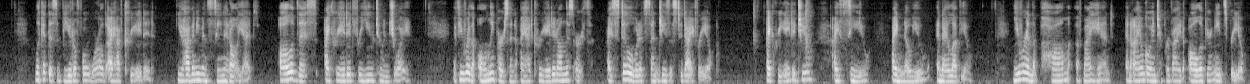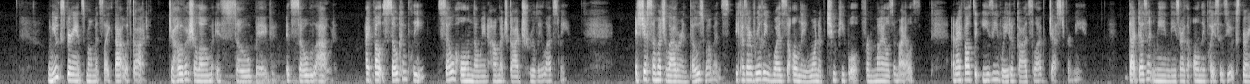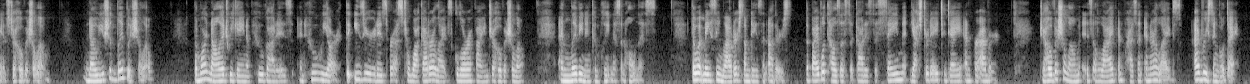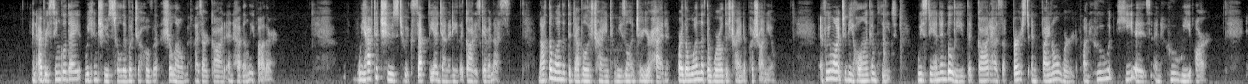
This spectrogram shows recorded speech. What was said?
Look at this beautiful world I have created. You haven't even seen it all yet. All of this I created for you to enjoy. If you were the only person I had created on this earth, I still would have sent Jesus to die for you. I created you, I see you, I know you, and I love you. You are in the palm of my hand, and I am going to provide all of your needs for you. When you experience moments like that with God, Jehovah Shalom is so big, it's so loud. I felt so complete, so whole knowing how much God truly loves me. It's just so much louder in those moments because I really was the only one of two people for miles and miles, and I felt the easy weight of God's love just for me. That doesn't mean these are the only places you experience Jehovah Shalom. No, you should live with shalom. The more knowledge we gain of who God is and who we are, the easier it is for us to walk out our lives glorifying Jehovah Shalom and living in completeness and wholeness. Though it may seem louder some days than others, the Bible tells us that God is the same yesterday, today, and forever. Jehovah Shalom is alive and present in our lives every single day. And every single day, we can choose to live with Jehovah Shalom as our God and Heavenly Father. We have to choose to accept the identity that God has given us, not the one that the devil is trying to weasel into your head or the one that the world is trying to push on you. If we want to be whole and complete, we stand and believe that God has the first and final word on who He is and who we are.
